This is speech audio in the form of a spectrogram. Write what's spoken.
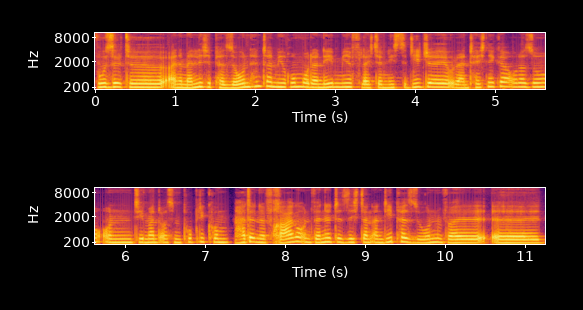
wuselte eine männliche Person hinter mir rum oder neben mir, vielleicht der nächste DJ oder ein Techniker oder so. Und jemand aus dem Publikum hatte eine Frage und wendete sich dann an die Person, weil äh,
